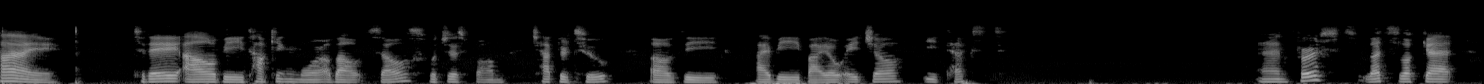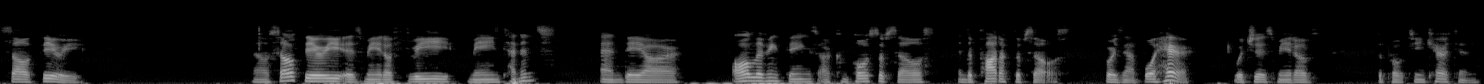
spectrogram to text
Hi, today I'll be talking more about cells, which is from chapter 2 of the IB Bio HL e-text. And first, let's look at cell theory. Now, cell theory is made of three main tenets, and they are all living things are composed of cells and the product of cells. For example, hair, which is made of the protein keratin.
